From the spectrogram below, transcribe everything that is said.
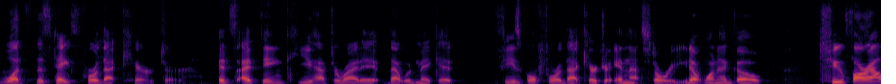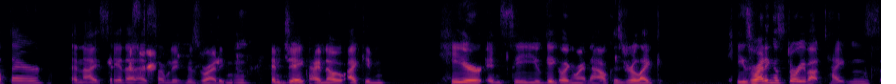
what's the stakes for that character? It's, I think you have to write it that would make it feasible for that character and that story. You don't want to go too far out there. And I say that as somebody who's writing, and Jake, I know I can hear and see you giggling right now because you're like, he's writing a story about titans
